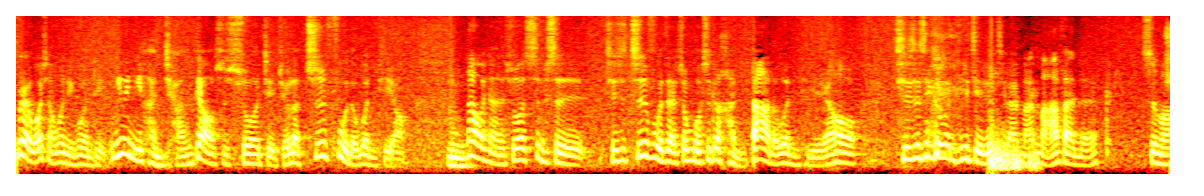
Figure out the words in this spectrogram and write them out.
瑞，我想问你一个问题，因为你很强调是说解决了支付的问题啊、嗯。那我想说是不是其实支付在中国是个很大的问题，然后其实这个问题解决起来蛮麻烦的，是吗？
